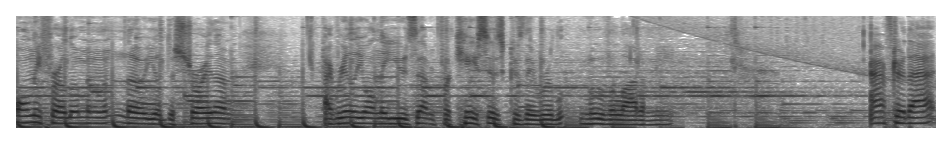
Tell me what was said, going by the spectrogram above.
Only for aluminum, though, you'll destroy them. I really only use them for cases because they remove a lot of meat. After that,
